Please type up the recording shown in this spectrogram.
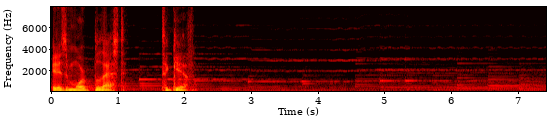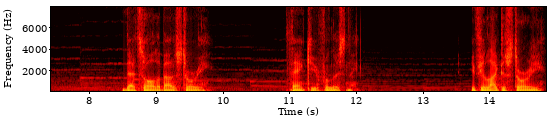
It is more blessed to give. That's all about a story. Thank you for listening. If you like the story,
